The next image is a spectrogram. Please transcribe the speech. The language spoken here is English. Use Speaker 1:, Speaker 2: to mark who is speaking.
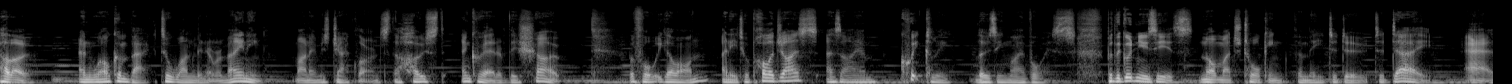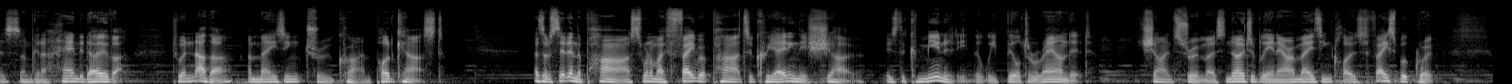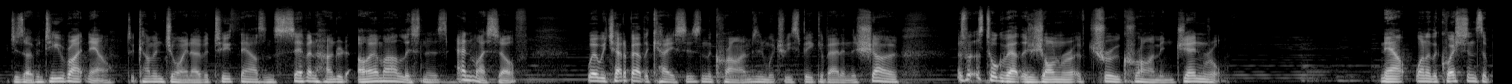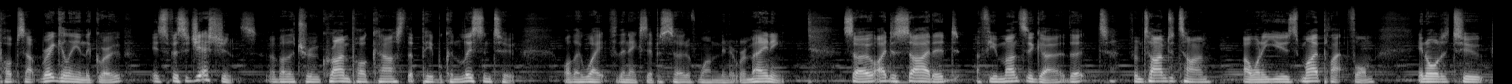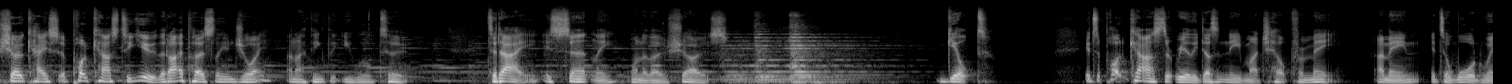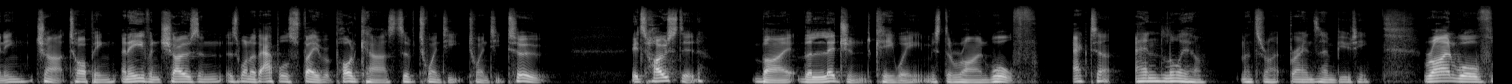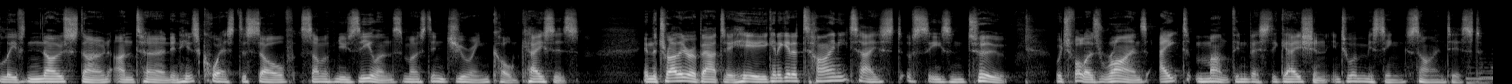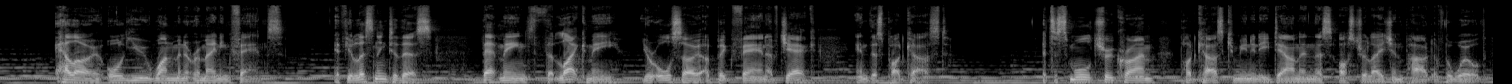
Speaker 1: Hello, and welcome back to One Minute Remaining. My name is Jack Lawrence, the host and creator of this show. Before we go on, I need to apologise as I am quickly losing my voice. But the good news is, not much talking for me to do today, as I'm going to hand it over to another amazing true crime podcast. As I've said in the past, one of my favourite parts of creating this show is the community that we've built around it. It shines through most notably in our amazing closed Facebook group which is open to you right now to come and join over 2,700 OMR listeners and myself, where we chat about the cases and the crimes in which we speak about in the show, as well as talk about the genre of true crime in general. Now, one of the questions that pops up regularly in the group is for suggestions of other true crime podcasts that people can listen to while they wait for the next episode of One Minute Remaining. So I decided a few months ago that from time to time, I want to use my platform in order to showcase a podcast to you that I personally enjoy, and I think that you will too. Today is certainly one of those shows. Guilt. It's a podcast that really doesn't need much help from me. I mean, it's award winning, chart topping, and even chosen as one of Apple's favourite podcasts of 2022. It's hosted by the legend Kiwi, Mr. Ryan Wolf, actor and lawyer. That's right, brains and beauty. Ryan Wolf leaves no stone unturned in his quest to solve some of New Zealand's most enduring cold cases. In the trailer you're about to hear, you're going to get a tiny taste of season two, which follows Ryan's eight month investigation into a missing scientist.
Speaker 2: Hello, all you one minute remaining fans. If you're listening to this, that means that, like me, you're also a big fan of Jack and this podcast. It's a small true crime podcast community down in this Australasian part of the world.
